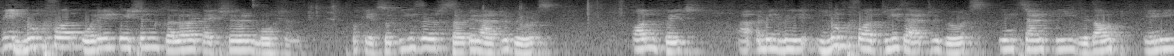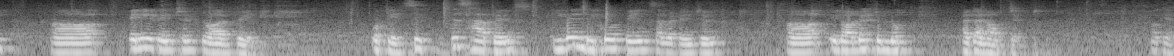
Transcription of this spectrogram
we look for orientation, color, texture, and motion. Okay, so these are certain attributes on which uh, I mean we look for these attributes instantly without any uh, any attention to our brain. Okay, see this happens even before paying some attention uh, in order to look at an object. Okay.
